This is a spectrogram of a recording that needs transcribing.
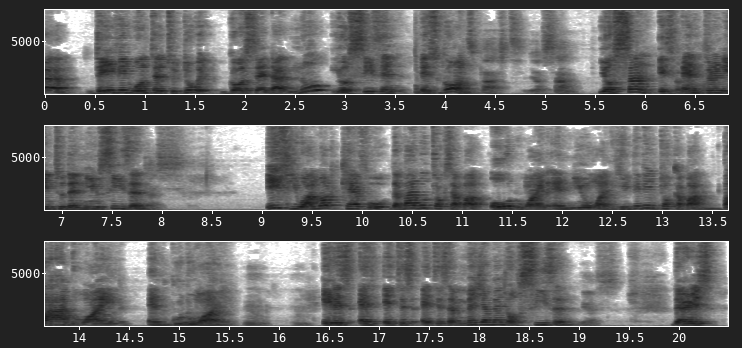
uh, David wanted to do it. God said that no, your season is gone. It's past. Your son. Your son is Solomon. entering into the new season. Yes. If you are not careful, the Bible talks about old wine and new wine. He didn't talk about bad wine and good wine. Mm. It is a, it is it is a measurement of season. Yes. There is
